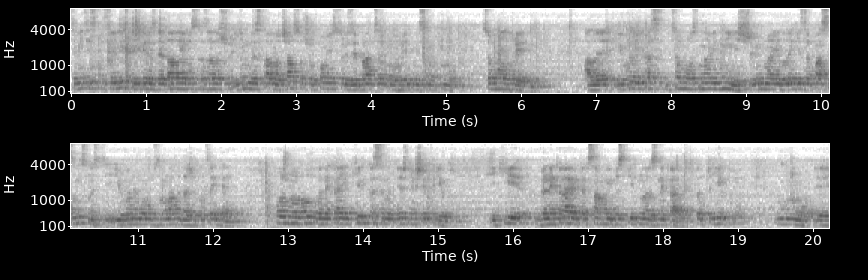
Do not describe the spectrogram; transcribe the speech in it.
Самі ці спеціалісти, які розглядали його, сказали, що їм не стало часу, щоб повністю розібратися в алгоритмі ну, в цьому алгоритмі. Але його якраз в цьому основна відмінність, що він має великий запас міцності і його не можуть зламати навіть по цей день. Кожного року виникає кілька симетричних шифрів, які виникають так само і безплідно зникають. Тобто їх ну, е,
